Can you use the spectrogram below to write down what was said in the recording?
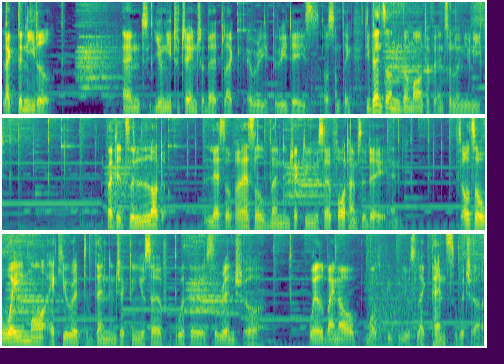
Like the needle. And you need to change that like every three days or something. Depends on the amount of insulin you need. But it's a lot less of a hassle than injecting yourself four times a day. And it's also way more accurate than injecting yourself with a syringe or well by now most people use like pens which are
